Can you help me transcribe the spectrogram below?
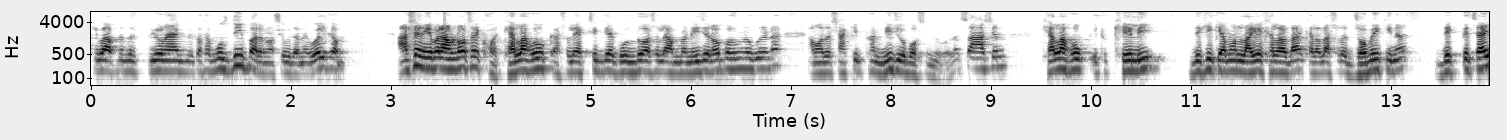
কিংবা আপনাদের প্রিয় নায়কদের কথা বলতেই পারেন, অসুবিধা নেই ওয়েলকাম আসেন, এবার আমরাও চাই খেলা হোক, আসলে একচিট চিটিয়া গোল দেওয়া আসলে আমরা নিজেরাও পছন্দ করি না, আমাদের সাকিব খান নিজেও পছন্দ করে না। তো আসেন, খেলা হোক, একটু খেলি, দেখি কেমন লাগে খেলাটা খেলাটা আসলে জমে কিনা, দেখতে চাই।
